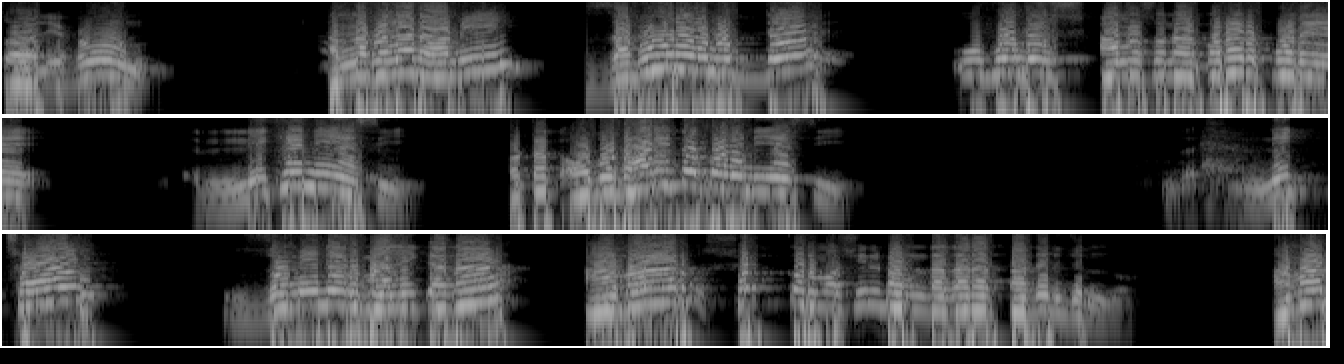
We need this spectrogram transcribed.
সালিহুন। আল্লাহ বলেন, আমি জাবুরের মধ্যে উপদেশ আলোচনা করার পরে লিখে নিয়েছি, অর্থাৎ অবধারিত করে নিয়েছি। নিশ্চয় জমিনের মালিকানা আমার সৎকর্মশীল বান্দা যারা তাদের জন্য। আমার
